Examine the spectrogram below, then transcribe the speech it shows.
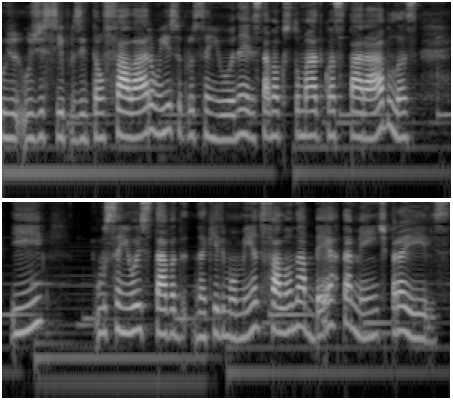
os, os discípulos então falaram isso para o Senhor, né? Eles estavam acostumados com as parábolas e o Senhor estava naquele momento falando abertamente para eles.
